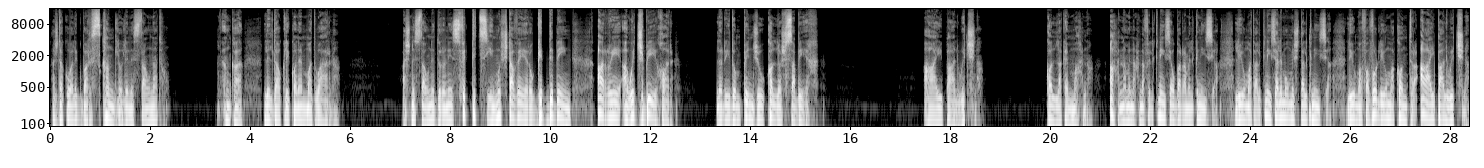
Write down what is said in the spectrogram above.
Għax dak huwa l-ikbar skandlu li nistgħu nagħtu. anka lil dawk li jkun hemm madwarna. Għax nistgħu nidru nies fittizji, mhux ta' veru, giddibin, qarrieqa u ġbieħor li rridu mpinġu kollox sabiħ. Għaj pal wiċċna. Kollha kemm aħna, aħna minn aħna fil-Knisja u barra mill-Knisja, li huma tal-Knisja li mhumiex tal-Knisja, li huma favur li huma kontra, għaj pal wiċċna.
